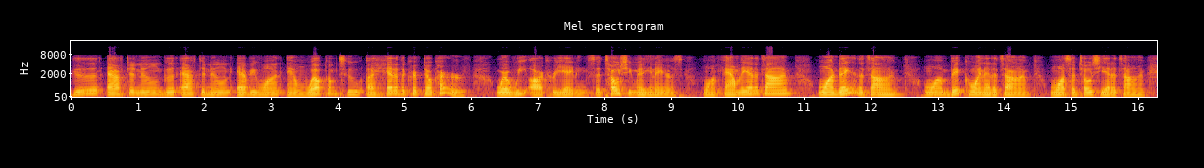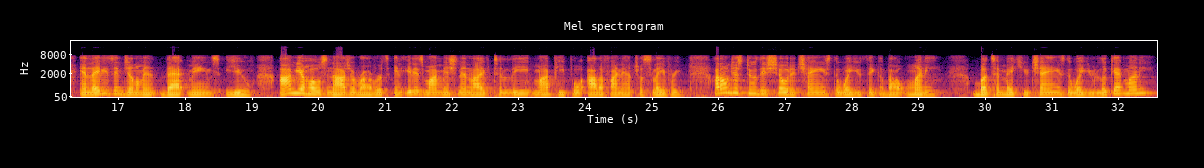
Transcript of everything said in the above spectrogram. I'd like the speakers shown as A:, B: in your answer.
A: Good afternoon, good afternoon, everyone, and welcome to Ahead of the Crypto Curve, where we are creating Satoshi millionaires one family at a time, one day at a time, one Bitcoin at a time, one Satoshi at a time. And ladies and gentlemen, that means you. I'm your host, Najah Roberts, and it is my mission in life to lead my people out of financial slavery. I don't just do this show to change the way you think about money but to make you change the way you look at money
